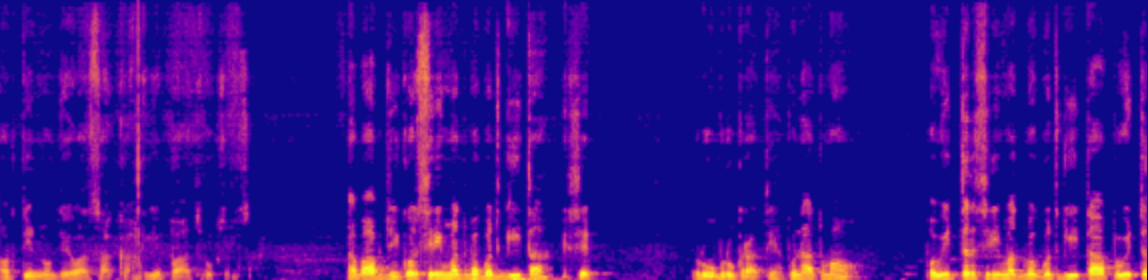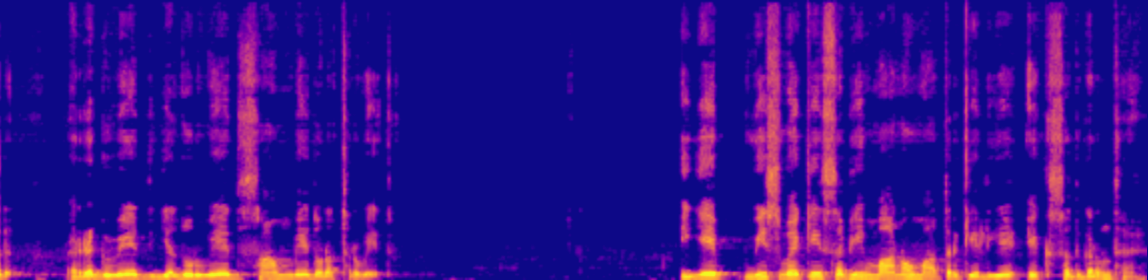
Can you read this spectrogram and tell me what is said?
और तीनों देवा शाखा है, ये पाँच रूप संसार। अब आप जी को श्रीमद भगवत गीता से रूबरू कराते हैं। पुणात्माओं पवित्र श्रीमद भगवत गीता, पवित्र ऋग्वेद, यजुर्वेद, सामवेद और अथर्वेद। ये विश्व के सभी मानव मात्र के लिए एक सदग्रंथ है।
